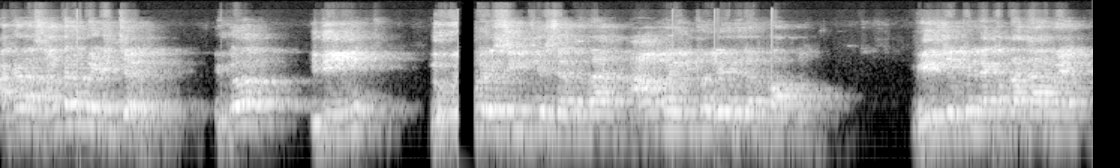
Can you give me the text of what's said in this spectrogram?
అక్కడ సంతకం పెట్టించారు. ఇగో ఇది నువ్వు రిసీవ్ చేశావు కదా ఆ అమ్మాయి ఇంట్లో లేదు కదా పాపం. మీరు చెప్పిన లెక్క ప్రకారమే.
